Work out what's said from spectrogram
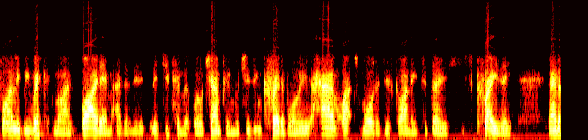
finally be recognised by them as a le- legitimate world champion, which is incredible. I mean, how much more does this guy need to do? Crazy. Now, the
